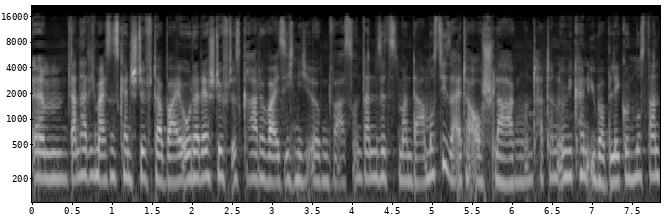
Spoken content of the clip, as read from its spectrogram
Ähm, dann hatte ich meistens keinen Stift dabei oder der Stift ist gerade, weiß ich nicht, irgendwas. Und dann sitzt man da, muss die Seite aufschlagen und hat dann irgendwie keinen Überblick und muss dann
